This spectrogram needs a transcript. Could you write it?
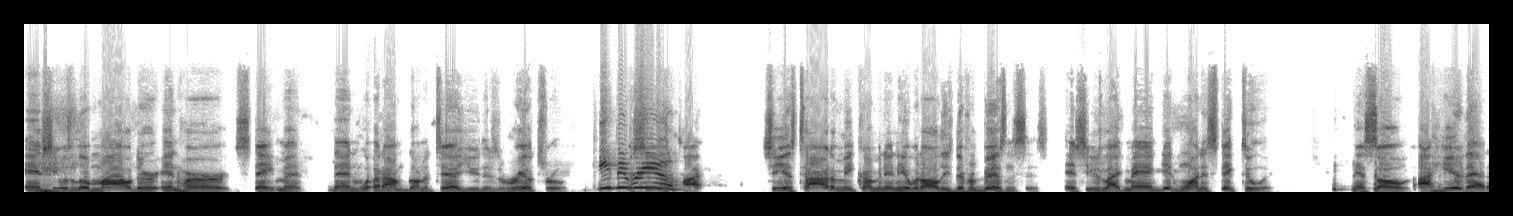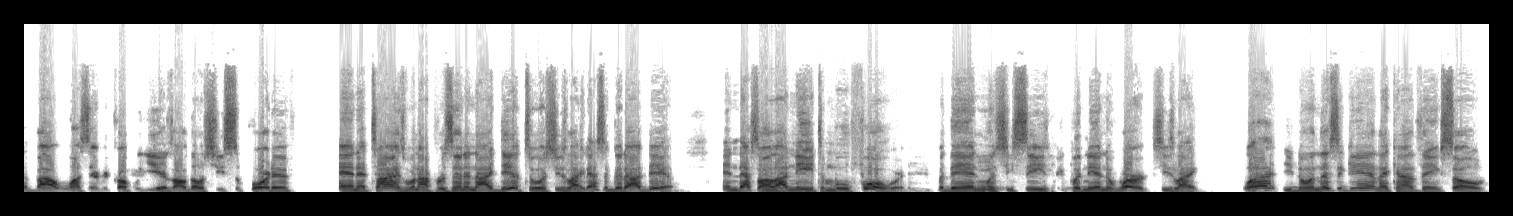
and she was a little milder in her statement than what I'm going to tell you. There's the real truth. Keep it real she is tired of me coming in here with all these different businesses. And she was like, man, get one and stick to it. and so I hear that about once every couple years, although she's supportive. And at times when I present an idea to her, she's like, that's a good idea. And that's all I mm-hmm. need to move forward. But then when she sees me putting in the work, she's like, what? You doing this again? That kind of thing. So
